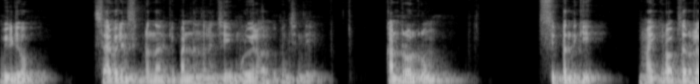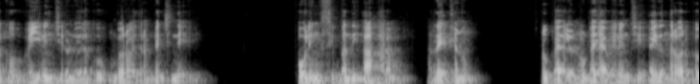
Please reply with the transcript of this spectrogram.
వీడియో సర్వేలెన్స్ బృందానికి పన్నెండు వందల నుంచి మూడు వేల వరకు పెంచింది. కంట్రోల్ రూమ్ సిబ్బందికి మైక్రో అబ్జర్వర్లకు వెయ్యి నుంచి రెండు వేలకు గౌరవ వేతనం పెంచింది. పోలింగ్ సిబ్బంది ఆహారం రేట్లను రూపాయలు నూట యాభై నుంచి ఐదు వందల వరకు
